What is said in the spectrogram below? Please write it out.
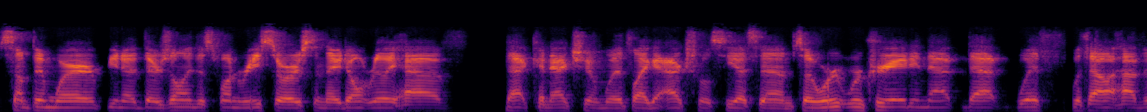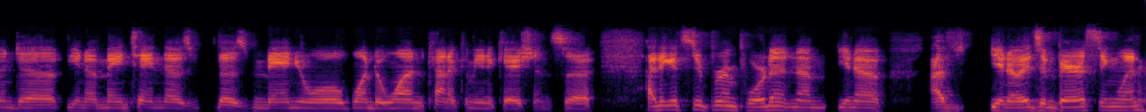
something where, you know, there's only this one resource and they don't really have that connection with like actual CSM. So we're we're creating that that with without having to, you know, maintain those those manual one-to-one kind of communications. So I think it's super important and I'm, you know, I've, you know, it's embarrassing when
